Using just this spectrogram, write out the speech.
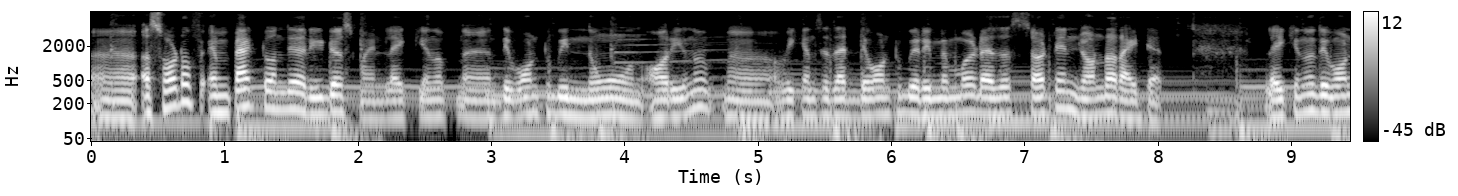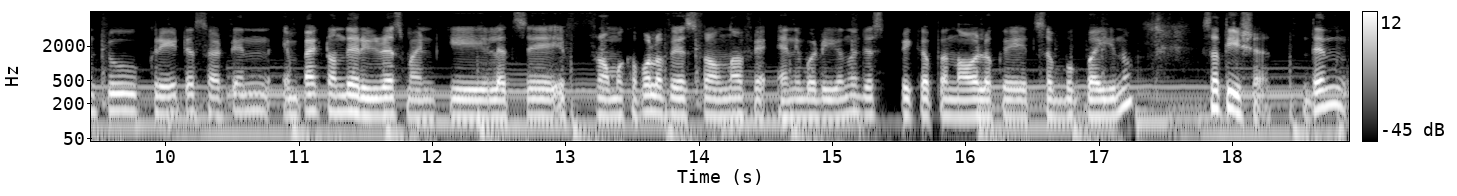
uh, a sort of impact on their readers' mind. Like, you know, uh, they want to be known, or, you know, uh, we can say that they want to be remembered as a certain genre writer like you know they want to create a certain impact on their readers mind. Ki, let's say if from a couple of years from now if anybody you know just pick up a novel okay it's a book by you know satisha then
